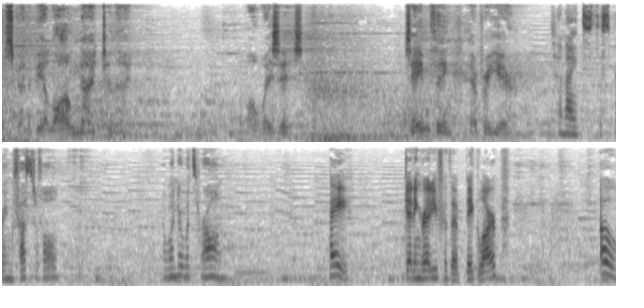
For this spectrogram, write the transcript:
It's gonna be a long night tonight. Always is. Same thing every year. Tonight's the spring festival. I wonder what's wrong. Hey, getting ready for the big LARP? Oh,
